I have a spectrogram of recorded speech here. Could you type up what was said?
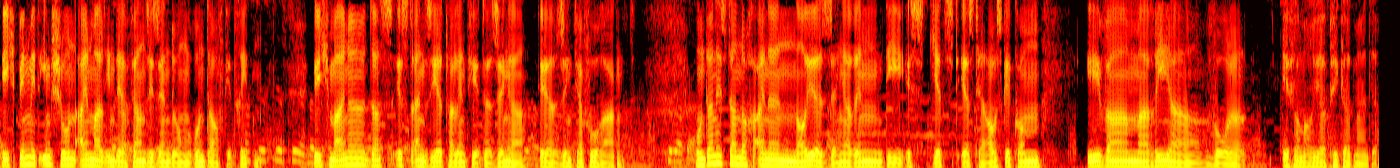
ich bin mit ihm schon einmal in der Fernsehsendung rund aufgetreten. Ich meine, das ist ein sehr talentierter Sänger, er singt hervorragend. Und dann ist da noch eine neue Sängerin, die ist jetzt erst herausgekommen, Eva Maria wohl. Eva Maria Pickert meint er.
